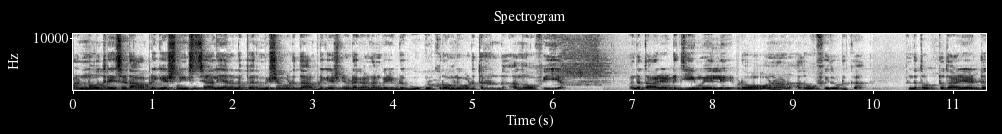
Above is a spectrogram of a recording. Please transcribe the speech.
അൺഓതറൈസ്ഡ് ആപ്ലിക്കേഷൻ ഇൻസ്റ്റാൾ ചെയ്യാനുള്ള പെർമിഷൻ കൊടുത്ത ആപ്ലിക്കേഷൻ ഇവിടെ കാണാൻ കഴിയും. ഇവിടെ ഗൂഗിൾ ക്രോമിന് കൊടുത്തിട്ടുണ്ട്. അന്ന് ഓഫ് ചെയ്യുക. അതിന്റെ താഴെയായിട്ട് ജിമെയിലിൽ ഇവിടെ ഓൺ ആണ്. അത് ഓഫ് ചെയ്ത് കൊടുക്കുക. അതിന്റെ തൊട്ട് താഴെയായിട്ട്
